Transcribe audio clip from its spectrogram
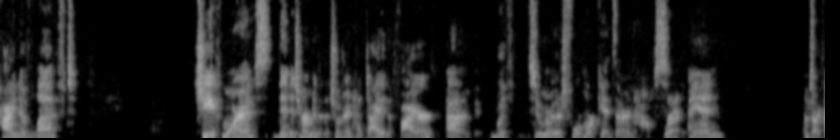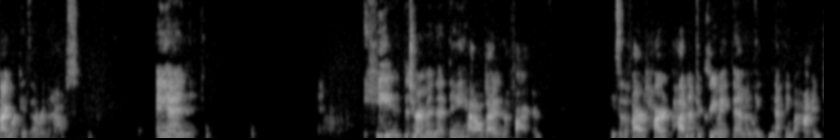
kind of left. Chief Morris then determined that the children had died in the fire. Um, with so remember, there's four more kids that are in the house, Right. and I'm sorry, five more kids that were in the house, and he determined that they had all died in the fire. He said the fire was hard, hot enough to cremate them and leave nothing behind.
